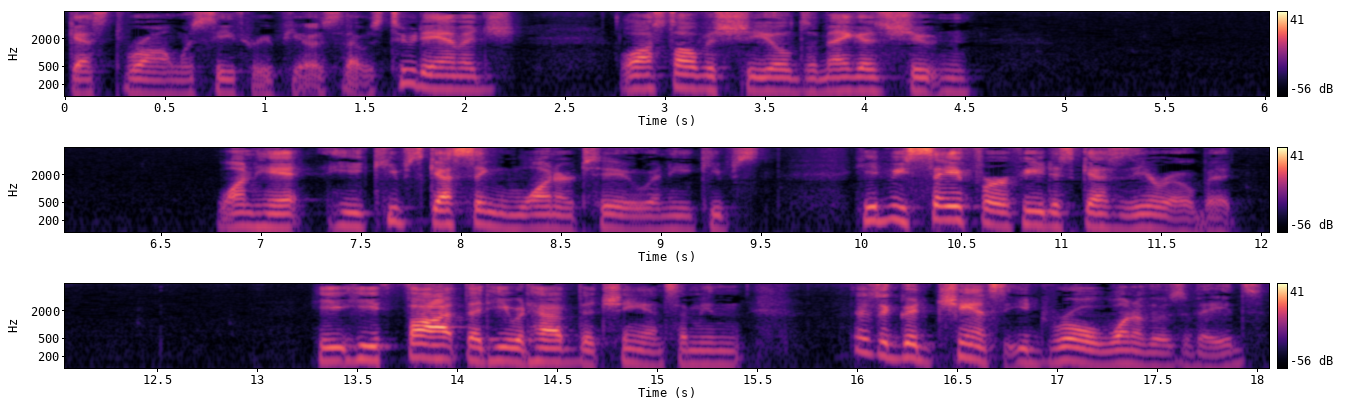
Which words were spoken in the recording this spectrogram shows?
guessed wrong with C3PO. So that was two damage. Lost all of his shields. Omega's shooting. One hit. He keeps guessing one or two, and he keeps. He'd be safer if he just guessed zero, but he he thought that he would have the chance. I mean, there's a good chance that you'd roll one of those evades.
